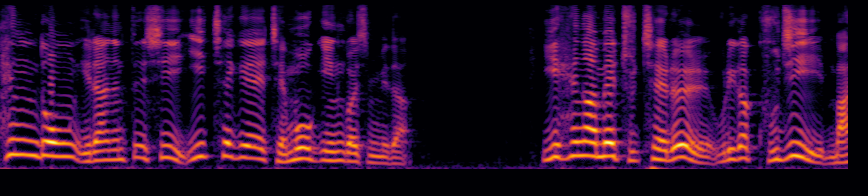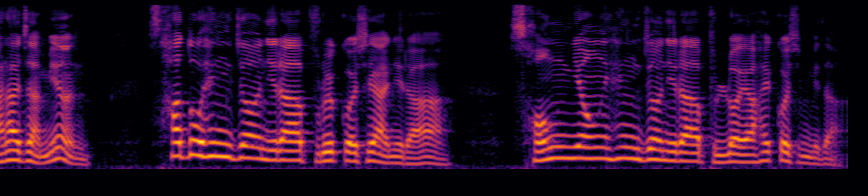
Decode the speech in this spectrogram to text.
행동이라는 뜻이 이 책의 제목인 것입니다. 이 행함의 주체를 우리가 굳이 말하자면 사도행전이라 부를 것이 아니라 성령행전이라 불러야 할 것입니다.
